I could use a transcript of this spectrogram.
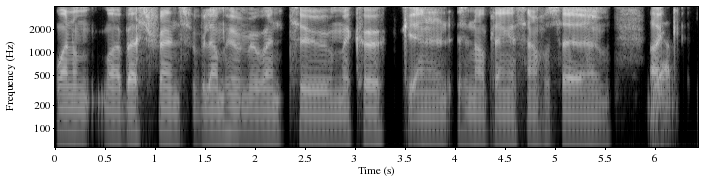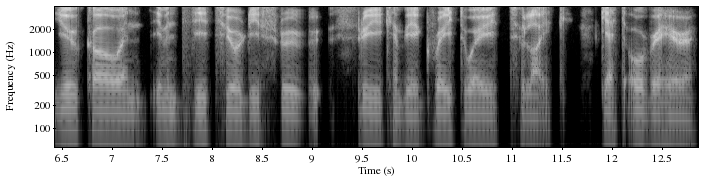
one of my best friends, William Humer, went to McCook and is now playing at San Jose. Um, like JUCO and even D2 or D3 can be a great way to like get over here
